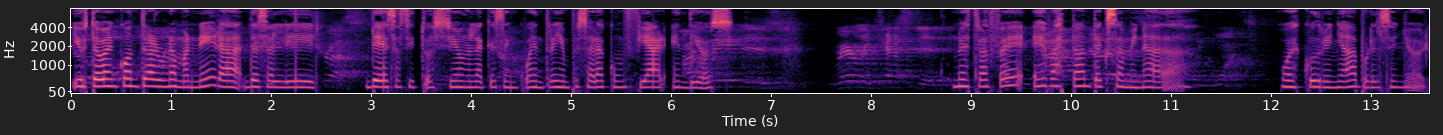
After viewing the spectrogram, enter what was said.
y usted va a encontrar una manera de salir de esa situación en la que se encuentra y empezar a confiar en Dios. Nuestra fe es bastante examinada o escudriñada por el Señor.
